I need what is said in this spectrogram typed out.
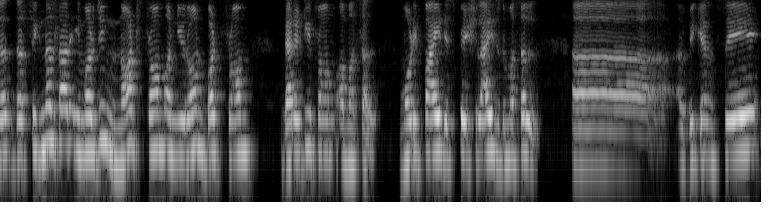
the signals are emerging not from a neuron but from directly from a muscle specialized muscle uh, we can say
